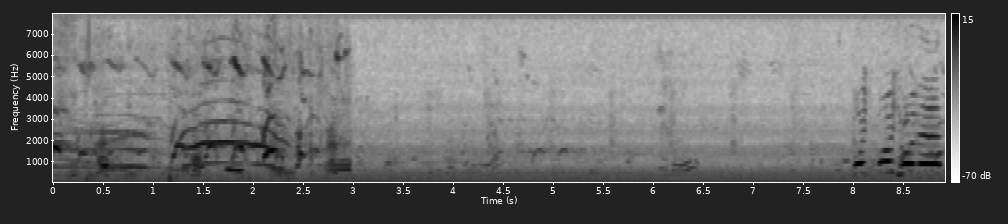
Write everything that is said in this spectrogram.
Už jsem bába. Hop, hop, hop,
